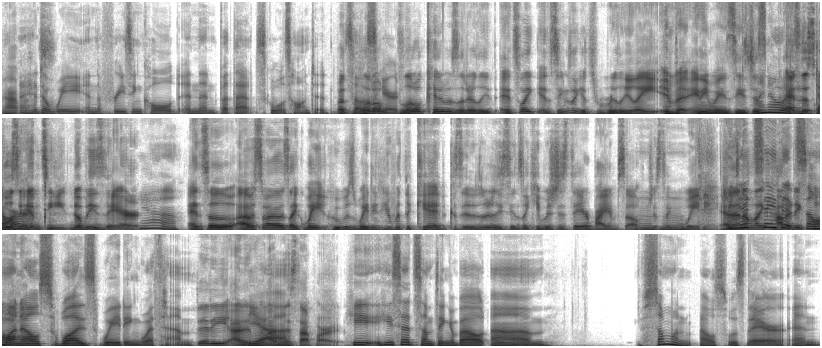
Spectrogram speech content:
I had to wait in the freezing cold and then but that school was haunted But so the little scared little kid was literally. It's like it seems like it's really late. But anyways, he's just know, and the school's dark. empty. Nobody's there. yeah And so I was so I was like, wait, who was waiting here with the kid? Because it literally seems like he was just there by himself, just like waiting. And Mm-hmm. he then did I'm like, say how that did someone call? else was waiting with him Did he? I didn't. Yeah. I missed that part. He he said something about um someone else was there and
